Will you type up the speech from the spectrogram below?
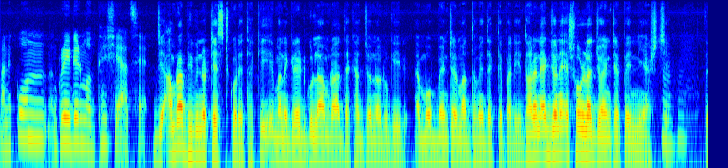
মানে কোন গ্রেডের মধ্যে সে আছে? যে আমরা বিভিন্ন টেস্ট করে থাকি মানে গ্রেডগুলো আমরা দেখার জন্য রুগীর মুভমেন্টের মাধ্যমে দেখতে পারি। ধরেন একজনে শোল্ডার জয়েন্টের পেন নিয়ে আসছে। তো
